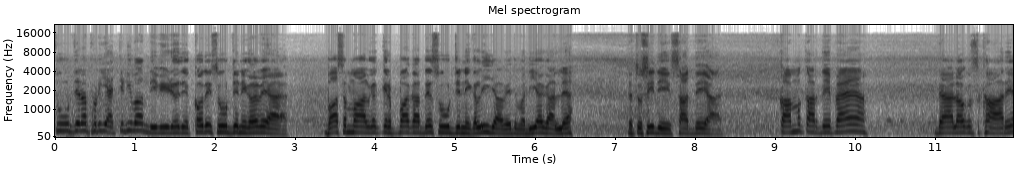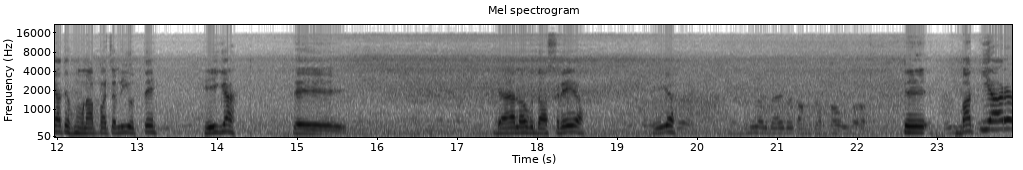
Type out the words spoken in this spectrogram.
ਸੂਰਜ ਨਾਲ ਥੋੜੀ ਐਚਡੀ ਬਣਦੀ ਵੀਡੀਓ ਦੇਖੋ ਤੇ ਸੂਰਜ ਨਿਕਲ ਰਿਹਾ ਹੈ। ਬਸ ਮਾਲਕ ਕਿਰਪਾ ਕਰਦੇ ਸੂਰਜ ਨਿਕਲ ਹੀ ਜਾਵੇ ਤੇ ਵਧੀਆ ਗੱਲ ਆ। ਤੇ ਤੁਸੀਂ ਦੇਖ ਸਕਦੇ ਯਾਰ ਕੰਮ ਕਰਦੇ ਪਏ ਆ ਡਾਇਲੌਗ ਸਿਖਾ ਰਹੇ ਆ ਤੇ ਹੁਣ ਆਪਾਂ ਚੱਲੀ ਉੱਤੇ ਠੀਕ ਆ? ਤੇ ਡਾਇਲੌਗ ਦੱਸ ਰਹੇ ਆ ਠੀਕ ਆ? ਤੇ ਬਾਕੀ ਯਾਰ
